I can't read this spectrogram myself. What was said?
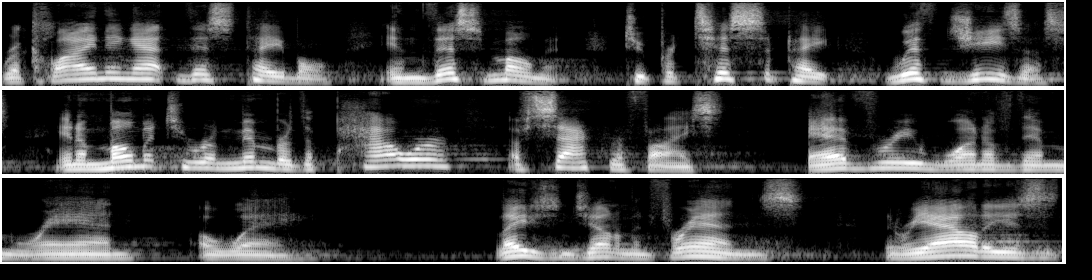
reclining at this table in this moment to participate with Jesus in a moment to remember the power of sacrifice, every one of them ran away. Ladies and gentlemen, friends, the reality is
